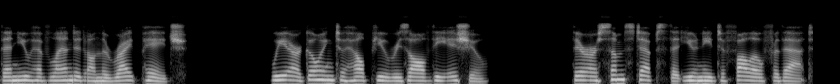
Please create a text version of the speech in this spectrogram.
then you have landed on the right page. We are going to help you resolve the issue. There are some steps that you need to follow for that.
